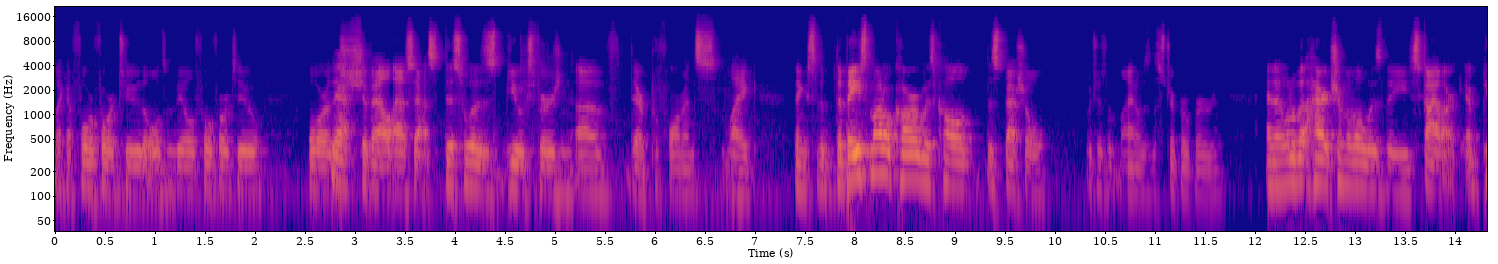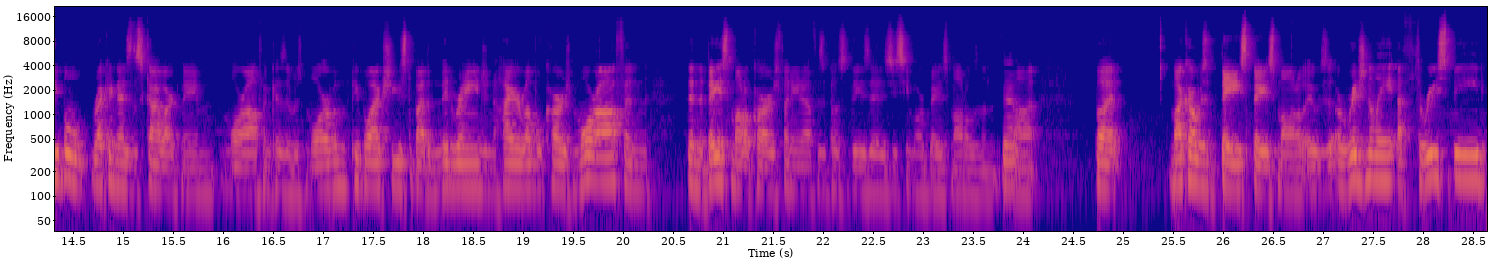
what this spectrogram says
like a 442, the Oldsmobile 442, or the Yeah. Chevelle SS. This was Buick's version of their performance like things. So the, the base model car was called the Special, which is what mine was the stripper version. And then a little bit higher trim level was the Skylark. And people recognize the Skylark name more often because there was more of them. People actually used to buy the mid-range and higher level cars more often than the base model cars. Funny enough, as opposed to these days, you see more base models than Yeah. not. But my car was base base model. It was originally a three-speed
